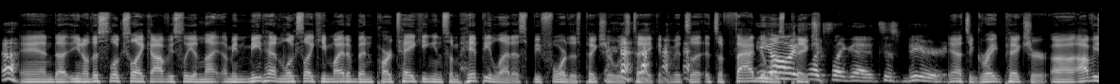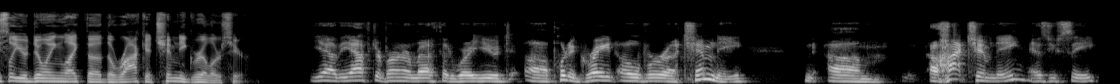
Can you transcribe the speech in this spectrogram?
And uh, you know, this looks like obviously a night. I mean, Meathead looks like he might have been partaking in some hippie lettuce before this picture was taken. I mean, it's a it's a fabulous. He always picture. looks like that. It's his beard. Yeah, it's a great picture. Uh, obviously, you're doing like the the rocket chimney grillers here. Yeah, the afterburner method where you'd uh, put a grate over a chimney, um, a hot chimney, as you see,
